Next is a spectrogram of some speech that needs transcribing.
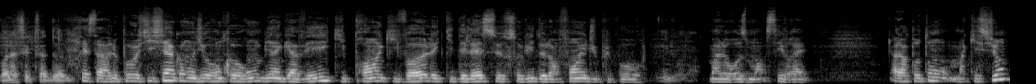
Voilà ce que ça donne. C'est ça, le politicien, comme on dit au ventre rond, bien gavé, qui prend et qui vole et qui délaisse celui de l'enfant et du plus pauvre. Voilà. Malheureusement, c'est vrai. Alors, tonton, ma question,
